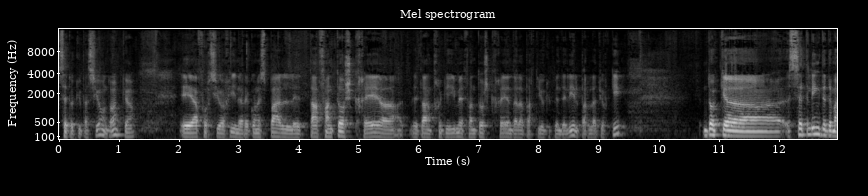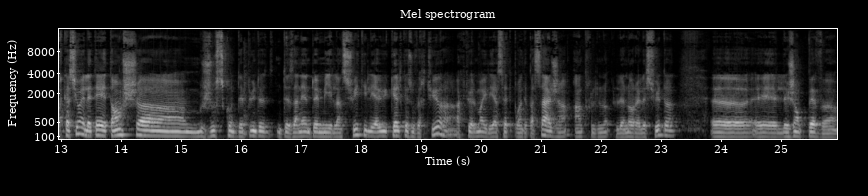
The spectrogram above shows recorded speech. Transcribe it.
cette occupation, donc, hein, et a fortiori ne reconnaissent pas l'État fantoche créé, euh, l'État entre guillemets fantoche créé dans la partie occupée de l'île par la Turquie. Donc, euh, cette ligne de démarcation, elle était étanche euh, jusqu'au début de- des années 2000. Ensuite, il y a eu quelques ouvertures. Actuellement, il y a sept points de passage hein, entre le, no- le nord et le sud. Et les gens peuvent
